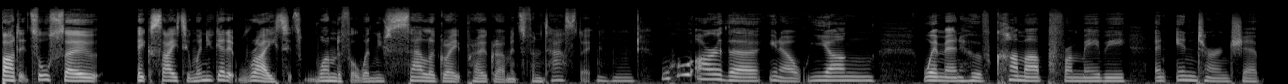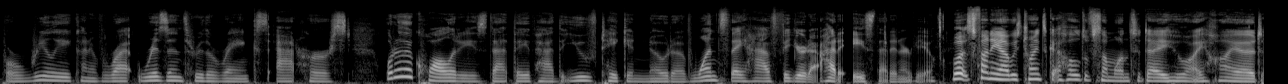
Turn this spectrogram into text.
But it's also exciting when you get it right. It's wonderful when you sell a great program. It's fantastic. Mm-hmm. Who are the you know young women who have come up from maybe an internship or really kind of ri- risen through the ranks at Hearst, what are the qualities that they've had that you've taken note of once they have figured out how to ace that interview? Well, it's funny. I was trying to get hold of someone today who I hired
